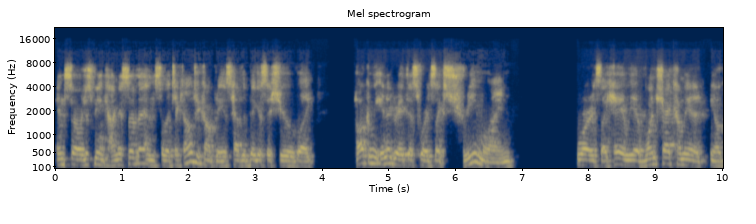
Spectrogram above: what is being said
And so just being cognizant of that and so the technology companies have the biggest issue of like how can we integrate this where it's like streamlined where it's like hey we have one check coming in you know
